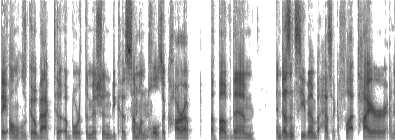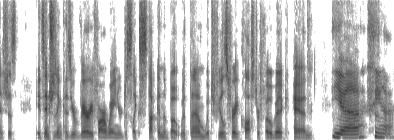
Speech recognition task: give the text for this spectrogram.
they almost go back to abort the mission because someone Mhm. pulls a car up above them and doesn't see them but has like a flat tire and it's just it's interesting because you're very far away and you're just like stuck in the boat with them, which feels very claustrophobic and Yeah, yeah.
